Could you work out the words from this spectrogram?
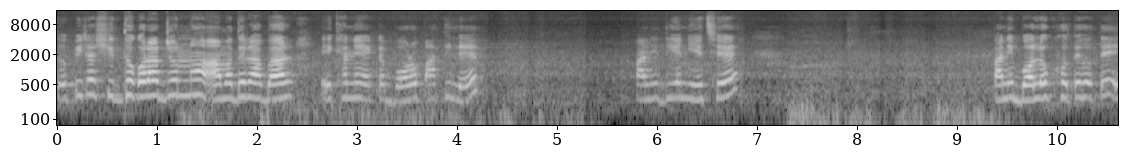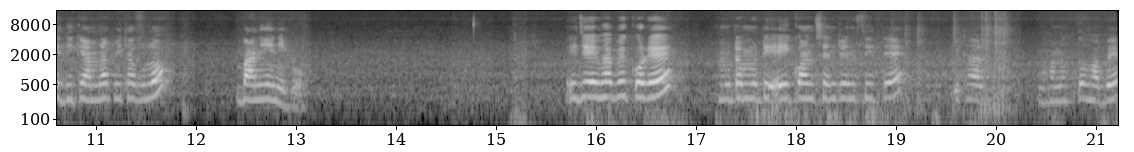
তো পিঠা সিদ্ধ করার জন্য আমাদের আবার এখানে একটা বড় পাতিলে পানি দিয়ে নিয়েছে। পানি বলক হতে হতে এদিকে আমরা পিঠাগুলো বানিয়ে নিব। এই যে এভাবে করে মোটামুটি এই কনসেন্ট্রেন্সিতে পিঠার ঘনত্ব হবে,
